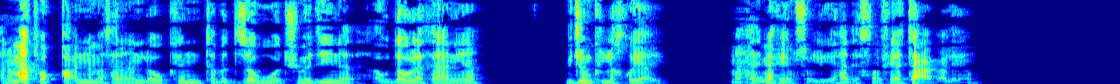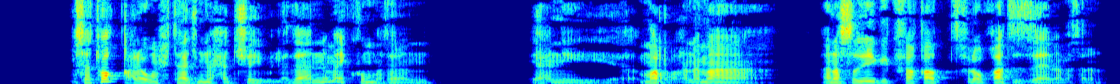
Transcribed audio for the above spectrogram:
أنا ما أتوقع إنه مثلا لو كنت بتزوج في مدينة أو دولة ثانية بيجون كل أخوياي. ما هذه ما فيها مسؤولية هذه أصلا فيها تعب عليهم. بس أتوقع لو محتاج من أحد شيء ولا ذا إنه ما يكون مثلا يعني مرة. أنا ما أنا صديقك فقط في الأوقات الزينة مثلا.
